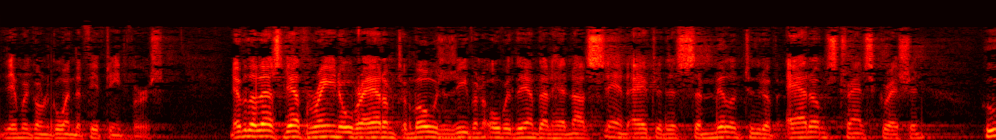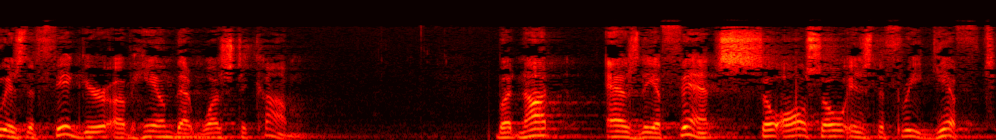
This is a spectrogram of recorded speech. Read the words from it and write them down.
Then we're going to go in the 15th verse. Nevertheless, death reigned over Adam to Moses, even over them that had not sinned, after the similitude of Adam's transgression, who is the figure of him that was to come. But not as the offense, so also is the free gift.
